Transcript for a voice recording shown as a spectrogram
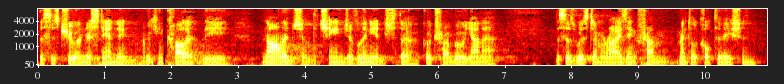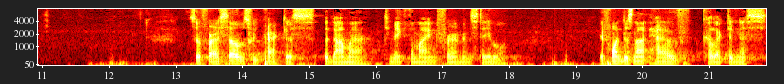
This is true understanding. We can call it the knowledge of the change of lineage, the Gotrabhu Yana. This is wisdom arising from mental cultivation. So, for ourselves, we practice the Dhamma to make the mind firm and stable. If one does not have collectedness,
